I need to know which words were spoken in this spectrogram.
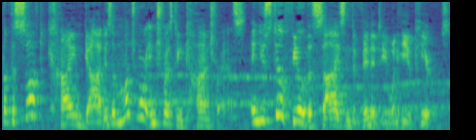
But the soft, kind god is a much more interesting contrast, and you still feel the size and divinity when he appears.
